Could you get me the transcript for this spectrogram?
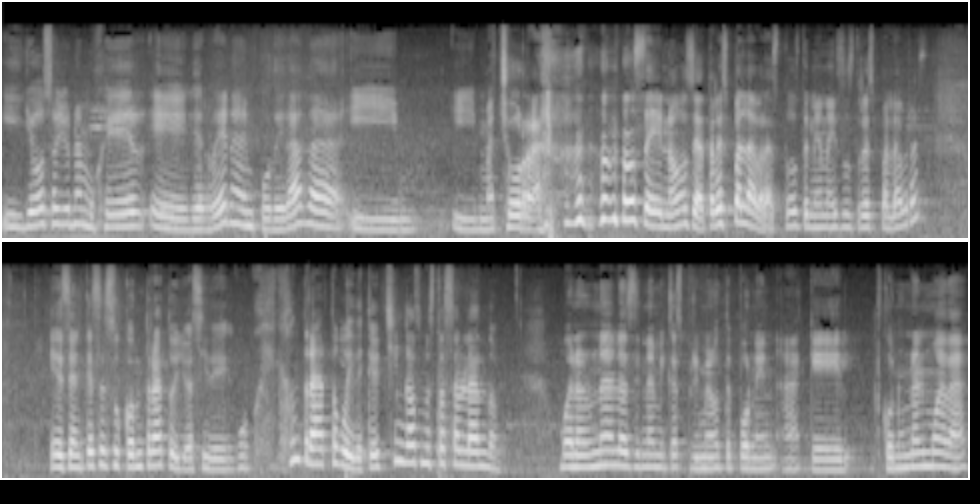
y yo soy una mujer eh, guerrera, empoderada y, y machorra. no sé, ¿no? O sea, tres palabras, todos tenían ahí sus tres palabras. Y decían que ese es su contrato. Y yo así de, ¿qué contrato, güey? ¿De qué chingados me estás hablando? Bueno, en una de las dinámicas primero te ponen a que con una almohada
